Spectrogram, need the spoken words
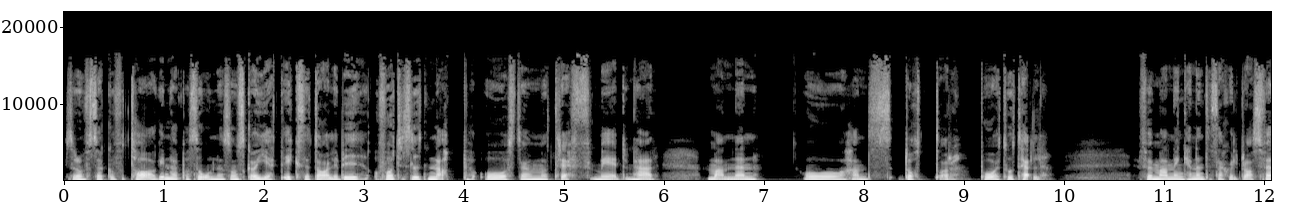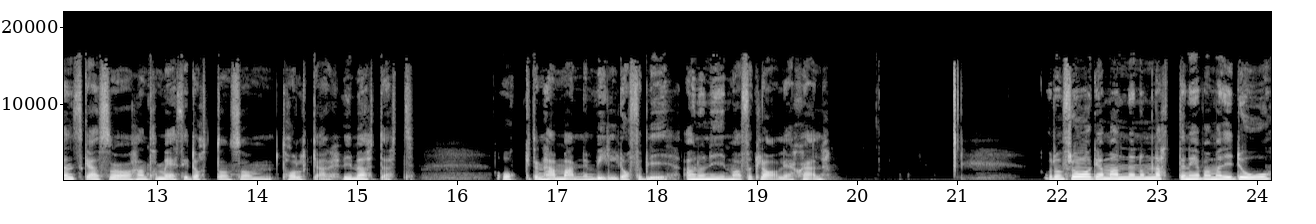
Så de försöker få tag i den här personen som ska ha gett X ett alibi och får till slut napp och stämmer träff med den här mannen och hans dotter på ett hotell. För mannen kan inte särskilt bra svenska så han tar med sig dottern som tolkar vid mötet. Och den här mannen vill då förbli anonym av förklarliga skäl. Och de frågar mannen om natten Eva-Marie dog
